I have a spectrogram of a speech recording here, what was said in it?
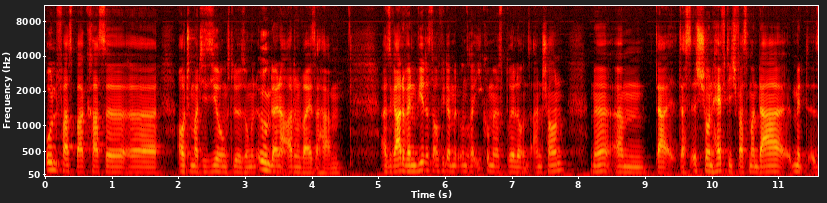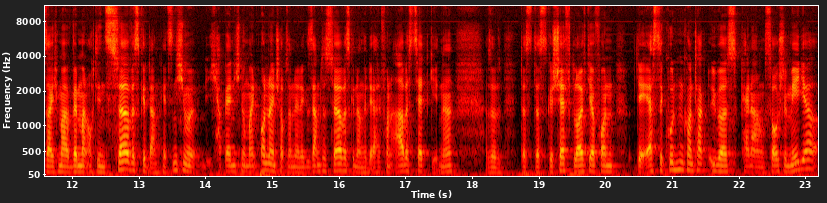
unfassbar krasse äh, Automatisierungslösung in irgendeiner Art und Weise haben. Also gerade wenn wir das auch wieder mit unserer E-Commerce-Brille uns anschauen, Ne, ähm, da, das ist schon heftig, was man da mit, sag ich mal, wenn man auch den Service-Gedanken, jetzt nicht nur, ich habe ja nicht nur meinen Online-Shop, sondern der gesamte Service-Gedanke, der halt von A bis Z geht. Ne? Also das, das Geschäft läuft ja von der erste Kundenkontakt übers, keine Ahnung, Social Media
